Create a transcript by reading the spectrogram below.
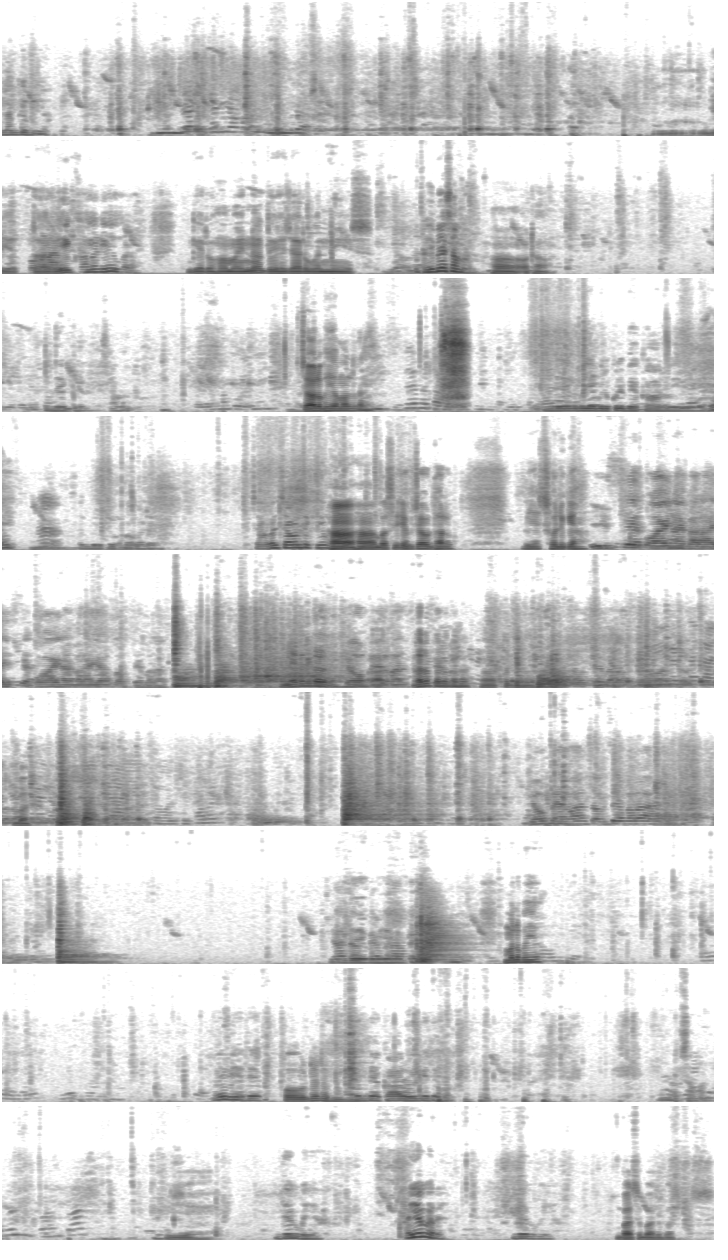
लग गए भैया। ये तारीख है ये। ग्यारह महीना दो हज़ार उन्नीस। उठेबे सामान। हाँ उठाओ। चलो भैया मान देख भैया बिल्कुल बेकार हो गई है। सब बिल्कुल चावल चावल देखिए हाँ हाँ बस एक चाउर धरो। भैया छोली के यहाँ। इससे कोई नहीं बड़ा इससे कोई नहीं बड़ा यह सबसे बड़ा था। मेरे अंदर जो पहलवान धरो धरो धरो। हाँ तो देखो बस। जो पहलवान सबसे बड़ा है? मतलब भैया। पाउडर है। बेकार हो गए देखो। ये। देख भैया। आइयो करे देख भैया। बस बस बस बस।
